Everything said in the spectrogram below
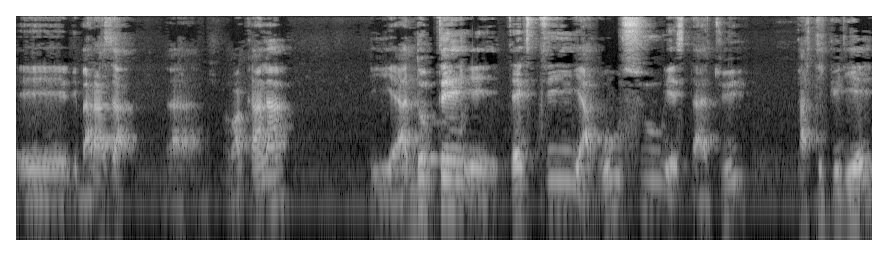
e, li baraza la wakala liadopte e, texti ya husu e statut particulier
